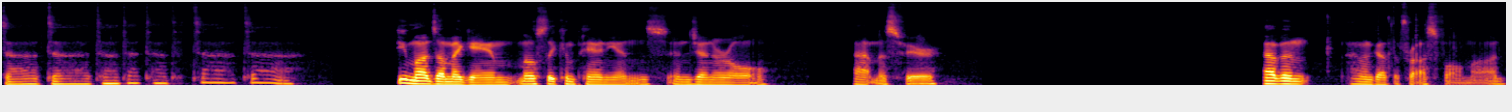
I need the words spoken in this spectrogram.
Da da da da da da da. Few mods on my game, mostly companions and general atmosphere. Haven't haven't got the Frostfall mod.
